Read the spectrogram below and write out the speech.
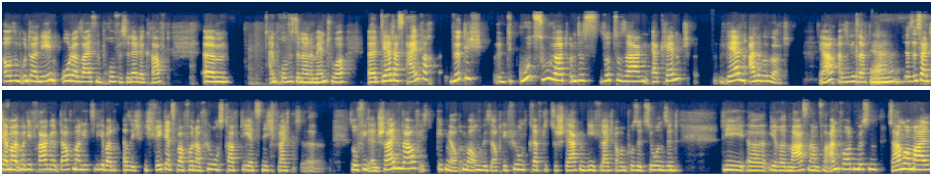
aus dem Unternehmen oder sei es eine professionelle Kraft, ähm, ein professioneller Mentor, äh, der das einfach wirklich gut zuhört und es sozusagen erkennt, werden alle gehört. Ja, also wie gesagt, ja. das ist halt ja mal immer die Frage, darf man jetzt jemand, also ich, ich rede jetzt mal von einer Führungskraft, die jetzt nicht vielleicht äh, so viel entscheiden darf. Es geht mir auch immer um, wie auch die Führungskräfte zu stärken, die vielleicht auch in Positionen sind, die äh, ihre Maßnahmen verantworten müssen. Sagen wir mal,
